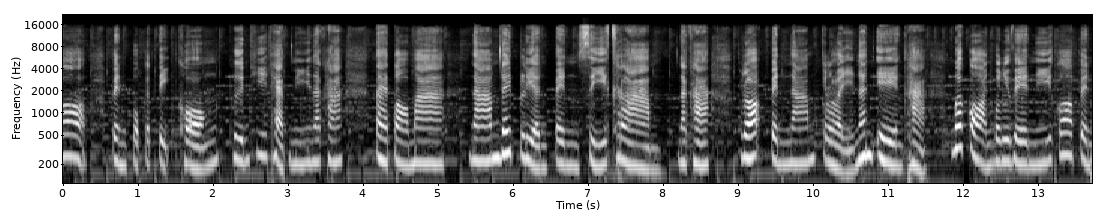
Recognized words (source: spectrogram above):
ก็เป็นปกติของพื้นที่แถบนี้นะคะ แต่ต่อมาน้ำได้เปลี่ยนเป็นสีครามนะคะ เพราะเป็นน้ำกร่อยนั่นเองค่ะ เมื่อก่อนบริเวณนี้ก็เป็น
